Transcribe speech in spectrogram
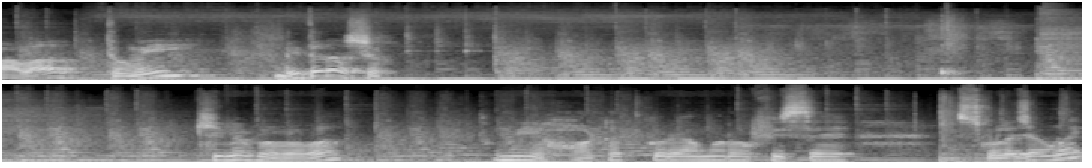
বাবা তুমি ভিতরে আসো। কি ব্যাপার বাবা? তুমি হঠাৎ করে আমার অফিসে স্কুলে যাও নাই?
